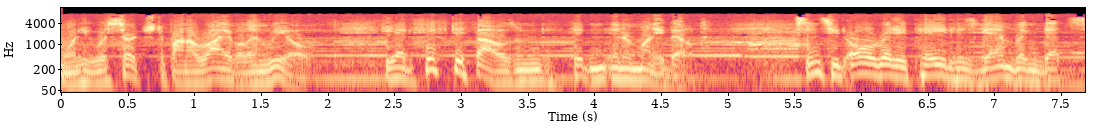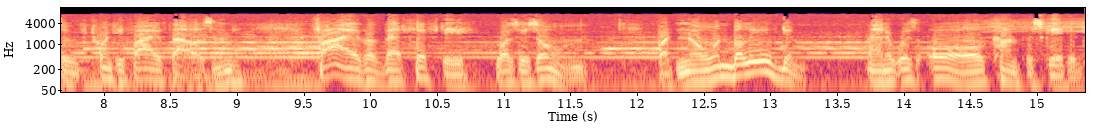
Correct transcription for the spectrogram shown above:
when he was searched upon arrival in Rio. He had 50,000 hidden in a money belt. Since he'd already paid his gambling debts of 25,000, five of that 50 was his own. But no one believed him, and it was all confiscated.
